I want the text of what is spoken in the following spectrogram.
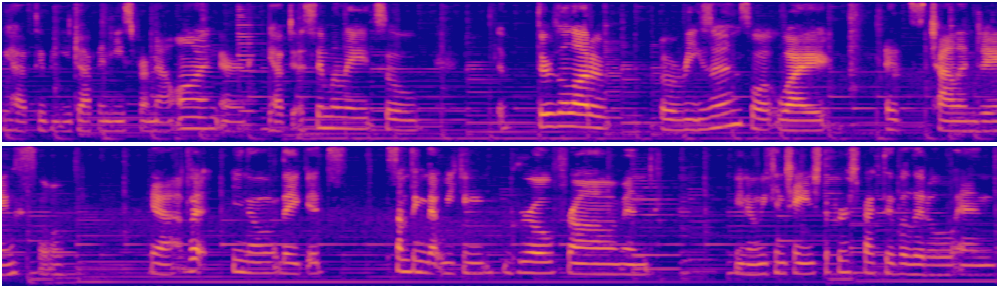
we have to be Japanese from now on, or we have to assimilate. So there's a lot of uh, reasons why it's challenging. So yeah, but you know, like it's something that we can grow from, and you know, we can change the perspective a little and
